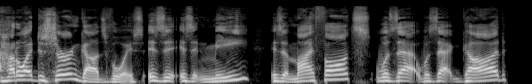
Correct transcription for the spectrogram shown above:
how do I discern God's voice? Is it is it me? Is it my thoughts? Was that was that God?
